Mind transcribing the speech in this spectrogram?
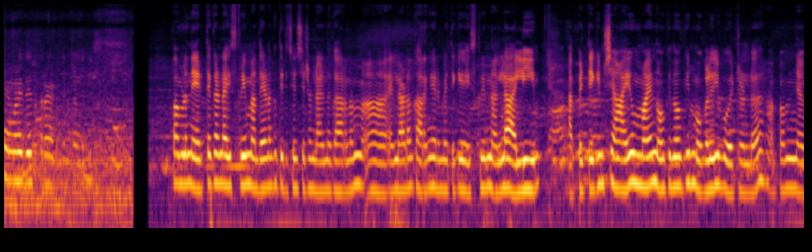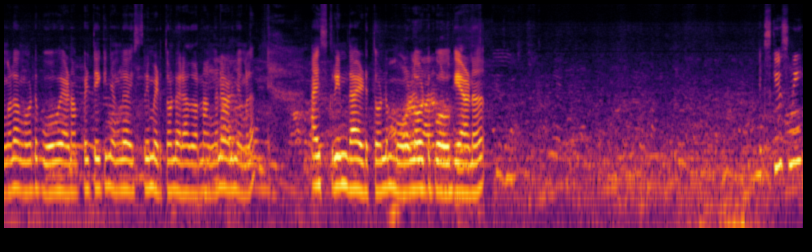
ഞങ്ങളിത് ഇത്ര എടുത്തിട്ടുണ്ട്? അപ്പോൾ നമ്മൾ നേരത്തെ കണ്ട ഐസ്ക്രീം അതേ കണക്ക് തിരിച്ചു വെച്ചിട്ടുണ്ടായിരുന്നു. കാരണം എല്ലായിടം എല്ലായിടവും കറങ്ങി വരുമ്പോഴത്തേക്ക് ഐസ്ക്രീം നല്ല അലിയും അപ്പോഴത്തേക്കും ചായയും ഉമ്മായും നോക്കി നോക്കി മുകളിൽ പോയിട്ടുണ്ട്. അപ്പം ഞങ്ങൾ അങ്ങോട്ട് പോവുകയാണ്. അപ്പോഴത്തേക്കും ഞങ്ങൾ ഐസ്ക്രീം എടുത്തുകൊണ്ട് വരാമെന്ന് പറഞ്ഞു അങ്ങനെയാണ് ഞങ്ങൾ ഐസ്ക്രീം ഇതാ എടുത്തുകൊണ്ട് മുകളിലോട്ട് പോവുകയാണ്. എക്സ്ക്യൂസ് മീ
